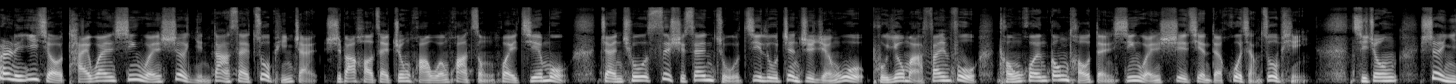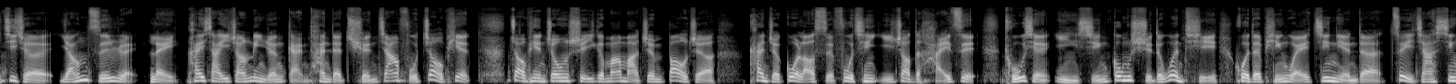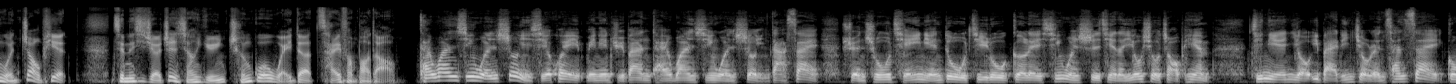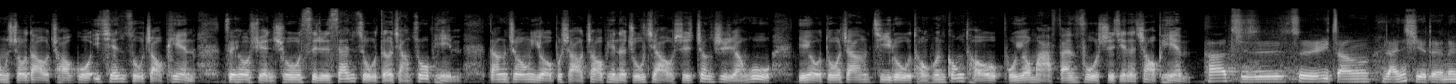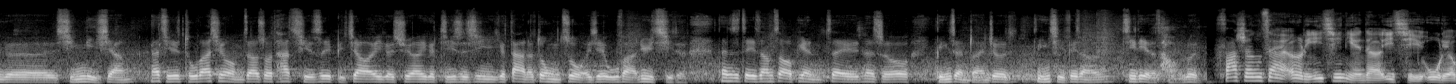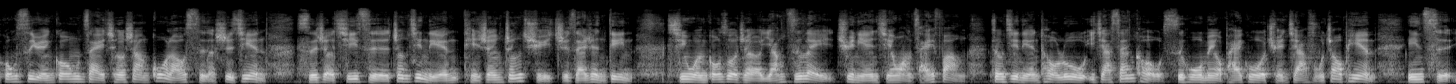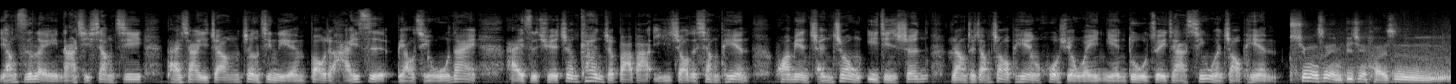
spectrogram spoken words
二零一九台湾新闻摄影大赛作品展十八号在中华文化总会揭幕，展出四十三组记录政治人物普悠玛翻覆、同婚公投等新闻事件的获奖作品。其中，摄影记者杨子蕊磊拍下一张令人感叹的全家福照片，照片中是一个妈妈正抱着。看着过劳死父亲遗照的孩子，凸显隐形工时的问题，获得评为今年的最佳新闻照片。前天记者郑祥云、陈国维的采访报道。台湾新闻摄影协会每年举办台湾新闻摄影大赛，选出前一年度记录各类新闻事件的优秀照片。今年有一百零九人参赛，共收到超过一千组照片，最后选出四十三组得奖作品。当中有不少照片的主角是政治人物，也有多张记录同婚公投、普悠马翻覆事件的照片。它其实是一张染血的那个行李箱。那其实突发新闻，我们知道说它其实是比较一个需要一个及时性。一个大的动作，一些无法预期的，但是这一张照片在那时候评审团就引起非常激烈的讨论。发生在二零一七年的一起物流公司员工在车上过劳死的事件，死者妻子郑静莲挺身争取职灾认定。新闻工作者杨子磊去年前往采访，郑静莲透露一家三口似乎没有拍过全家福照片，因此杨子磊拿起相机拍下一张郑静莲抱着孩子，表情无奈，孩子却正。看着爸爸遗照的相片，画面沉重，意境深，让这张照片获选为年度最佳新闻照片。新闻摄影毕竟还是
